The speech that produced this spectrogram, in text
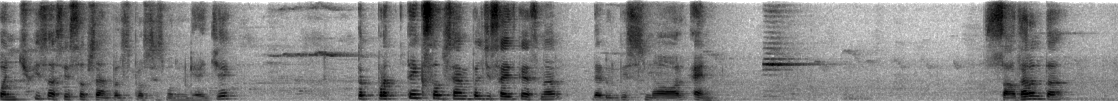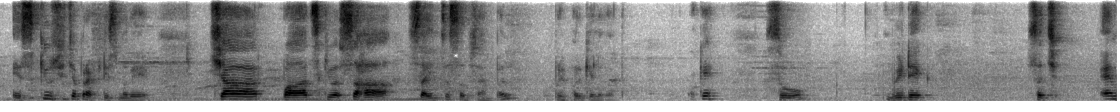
पंचवीस असे सबसॅम्पल्स प्रोसेसमधून घ्यायचे. तर प्रत्येक सबसॅम्पलची साईज काय असणार? That will be small n साधारणतः एस क्यू सीच्या प्रॅक्टिसमध्ये चार पाच किंवा सहा साईजचं सबसॅम्पल प्रिफर केलं जातं. Okay so we take such m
